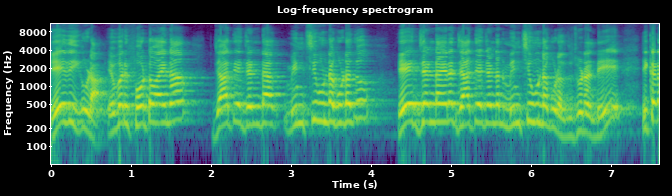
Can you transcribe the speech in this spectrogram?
ఏది కూడా. ఎవరి ఫోటో అయినా జాతీయ జెండా మించి ఉండకూడదు. ఏ జెండా అయినా జాతీయ జెండాను మించి ఉండకూడదు. చూడండి ఇక్కడ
